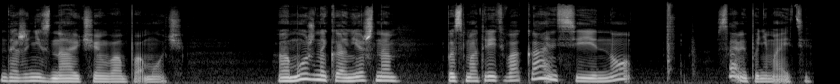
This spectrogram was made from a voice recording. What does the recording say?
Даже не знаю, чем вам помочь. А можно, конечно, посмотреть вакансии, но сами понимаете.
